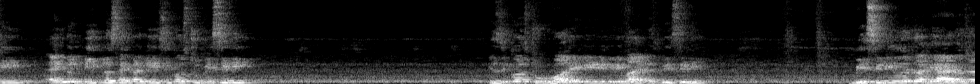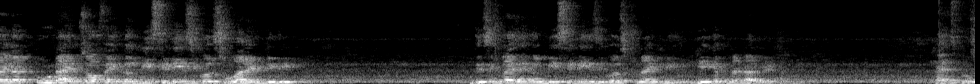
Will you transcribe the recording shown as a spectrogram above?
equation number 4 from 3 and 4 3 angle B plus angle D is equals to BCD is equals to 180 degree minus BCD BCD उधर जाके ऐड हो जाएगा two times of angle BCD is equals to 180 degree this implies angle BCD is equals to 90 degree यही अपना टारगेट था hence proof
